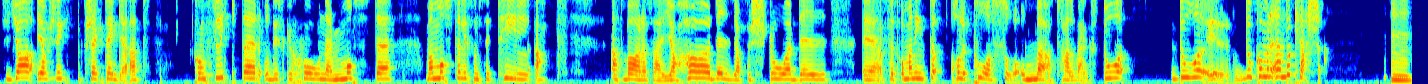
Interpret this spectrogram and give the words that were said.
Så jag, jag försöker, försöker tänka att konflikter och diskussioner måste, man måste liksom se till att, att vara så här, jag hör dig, jag förstår dig. Eh, för att om man inte håller på så och möts halvvägs, då, då, eh, då kommer det ändå krascha. Mm,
